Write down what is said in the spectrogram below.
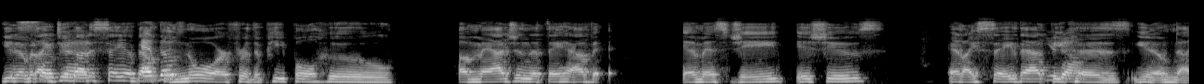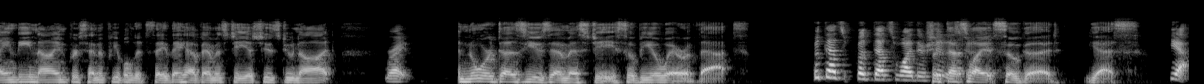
You know, but so I do good. got to say about those- the Knorr for the people who imagine that they have MSG issues. And I say that You don't. because, you know, 99% of people that say they have MSG issues do not. right Knorr does use MSG, so be aware of that. But that's but that's why their shit But that's why it's so good. Yes. Yeah.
